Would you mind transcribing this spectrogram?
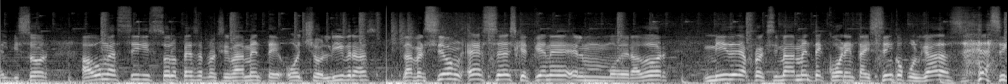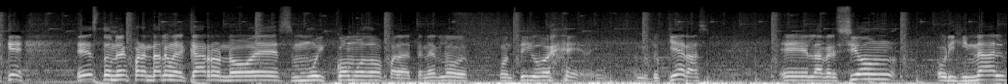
el visor. Aún así, solo pesa aproximadamente 8 libras. La versión S que tiene el moderador, mide aproximadamente 45 pulgadas, así que esto no es para andarlo en el carro, no es muy cómodo para tenerlo contigo cuando tú quieras. Eh, la versión original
